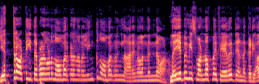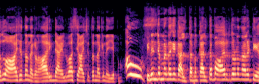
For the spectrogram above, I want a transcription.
എത്ര വട്ടം ഈത്തപ്പഴം കൊണ്ട് നോമ്പറക്കണം എന്ന് പറഞ്ഞാൽ എനിക്ക് നോമ്പറക്കണമെങ്കിൽ നാരങ്ങളം തന്നെ വേണം. Neyyappam is one of my favourite എണ്ണക്കടി. അതും ആശത്തെ ഉണ്ടാക്കണം ആരിന്റെ അയൽവാസി ആശത്തെ ഉണ്ടാക്കി നെയ്യപ്പം. ഔ! പിന്നെ എന്റെ മണ്ടൊക്കെ കലത്തപ്പം. കലത്തപ്പം ആരെടുത്തോണ്ട് നല്ല ടേസ്റ്റ്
